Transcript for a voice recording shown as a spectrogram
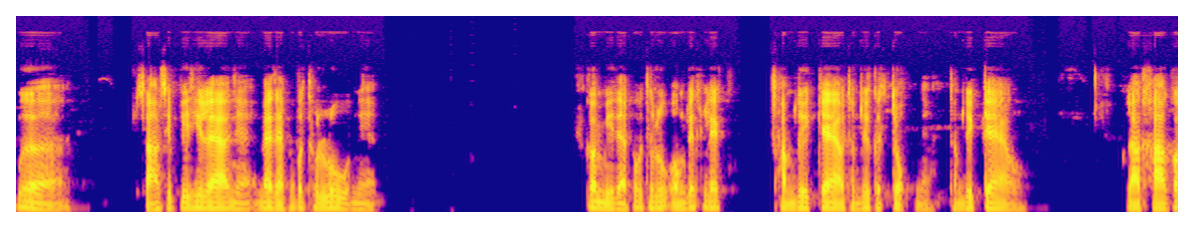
เมื่อสามสิบปีที่แล้วเนี่ยแม้แต่พระพุทธรูปเนี่ย ก็มีแต่พระพุทธรูปองค์เล็ก ๆทำด้วยแก้วทำด้วยกระจกเนี่ยทำด้วยแก้ว ราคาก็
